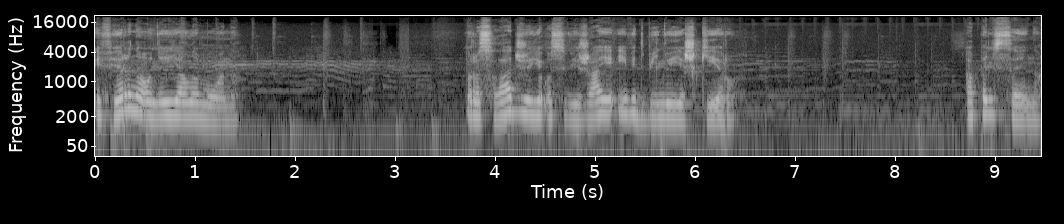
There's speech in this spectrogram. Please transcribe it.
Ефірна олія лимона. Розсладжує, освіжає і відбілює шкіру. Апельсина.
